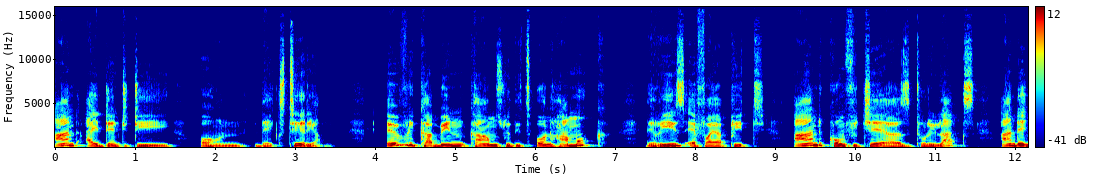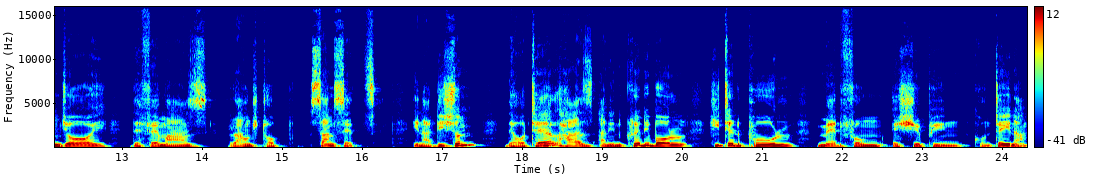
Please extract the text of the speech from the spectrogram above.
and identity on the exterior. Every cabin comes with its own hammock. There is a fire pit and comfy chairs to relax and enjoy the famous round-top sunsets. In addition, the hotel has an incredible heated pool made from a shipping container.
